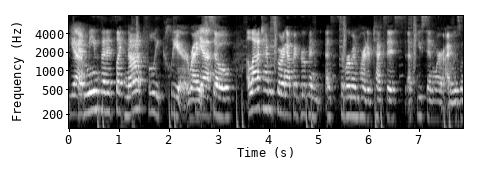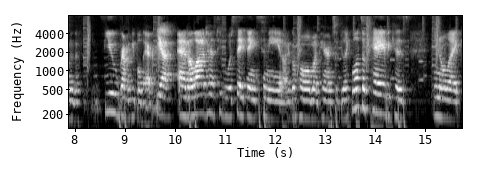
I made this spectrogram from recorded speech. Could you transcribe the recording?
yeah. it means that it's like not fully clear, right? Yeah. So a lot of times growing up, I grew up in a suburban part of Texas, of Houston, where I was one of the few brown people there. Yeah. And a lot of times people would say things to me and I'd go home, my parents would be like, well, it's okay because, you know, like,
